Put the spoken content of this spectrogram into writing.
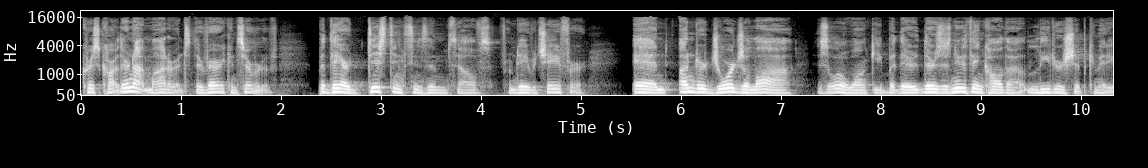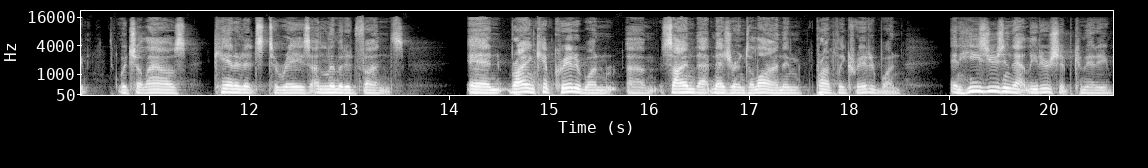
Chris Carr, they're not moderates. They're very conservative, but they are distancing themselves from David Shafer. And under Georgia law, it's a little wonky, but there, there's this new thing called a leadership committee, which allows candidates to raise unlimited funds. And Brian Kemp created one, um, signed that measure into law, and then promptly created one. And he's using that leadership committee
